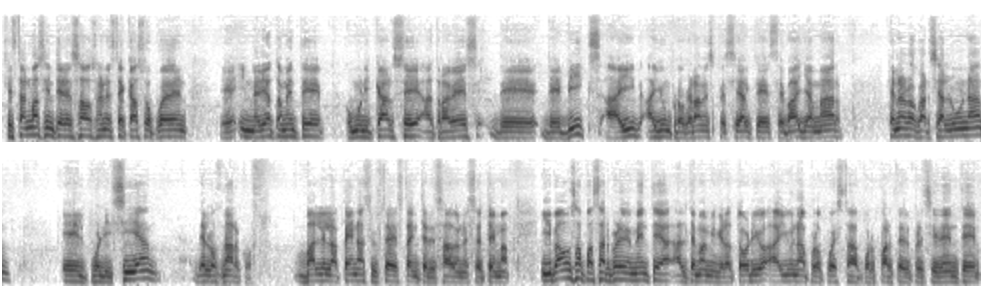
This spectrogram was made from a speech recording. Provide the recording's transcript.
si están más interesados en este caso, pueden eh, inmediatamente comunicarse a través de, de VIX. Ahí hay un programa especial que se va a llamar Genaro García Luna, el policía de los narcos. Vale la pena si usted está interesado en este tema. Y vamos a pasar brevemente al tema migratorio. Hay una propuesta por parte del presidente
